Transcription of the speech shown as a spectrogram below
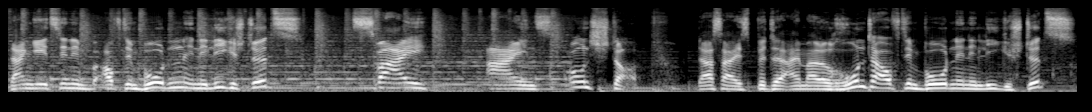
Dann geht's in den, auf den Boden, in den Liegestütz. 2, 1 und Stopp. Das heißt, bitte einmal runter auf den Boden in den Liegestütz.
